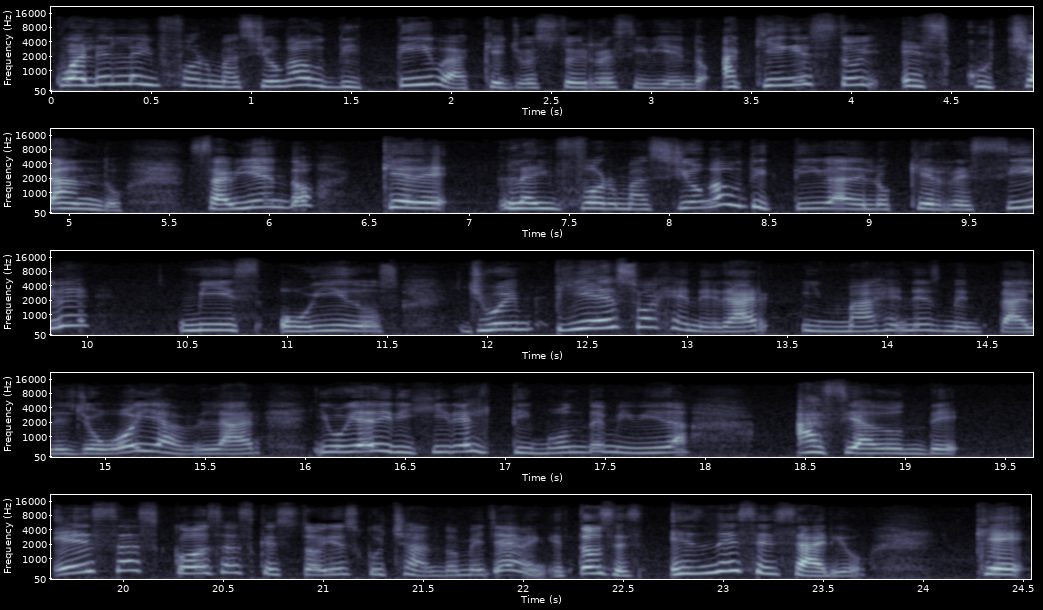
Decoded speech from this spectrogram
cuál es la información auditiva que yo estoy recibiendo, a quién estoy escuchando, sabiendo que de la información auditiva de lo que recibe mis oídos, yo empiezo a generar imágenes mentales, yo voy a hablar y voy a dirigir el timón de mi vida hacia donde esas cosas que estoy escuchando me lleven. Entonces, es necesario que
